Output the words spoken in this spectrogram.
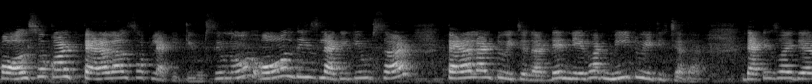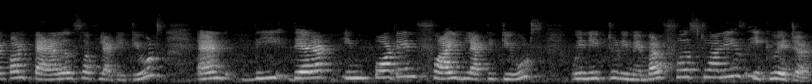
also called parallels of latitudes. You know all these latitudes are parallel to each other. They never meet with each other. That is why they are called parallels of latitudes. And the there are important five latitudes we need to remember. First one is equator.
